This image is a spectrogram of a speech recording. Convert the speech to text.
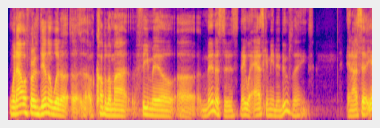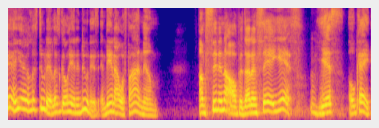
When I was first dealing with a, a, a couple of my female uh, ministers, they were asking me to do things. And I said, yeah, yeah, let's do that. Let's go ahead and do this. And then I would find them, I'm sitting in the office, I done said yes. Mm-hmm. Yes, okay.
